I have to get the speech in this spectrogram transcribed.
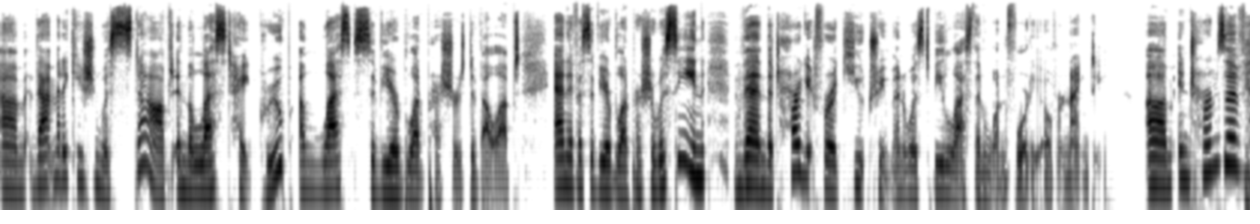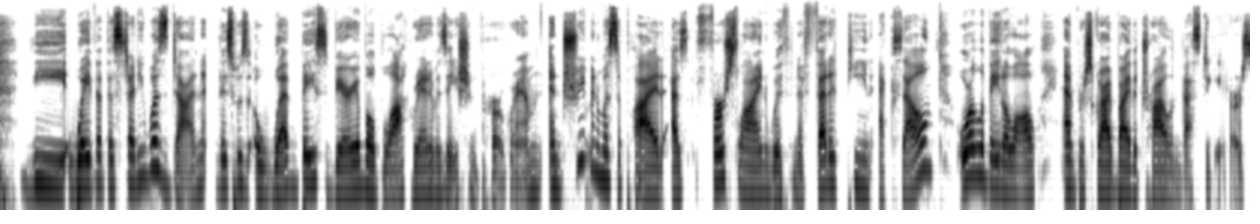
um, that medication was stopped in the less tight group unless severe blood pressures developed. And if a severe blood pressure was seen, then the target for acute treatment was to be less than 140 over 90. Um, in terms of the way that the study was done, this was a web based variable block randomization program, and treatment was supplied as first line with nifedipine XL or labetalol and prescribed by the trial investigators.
